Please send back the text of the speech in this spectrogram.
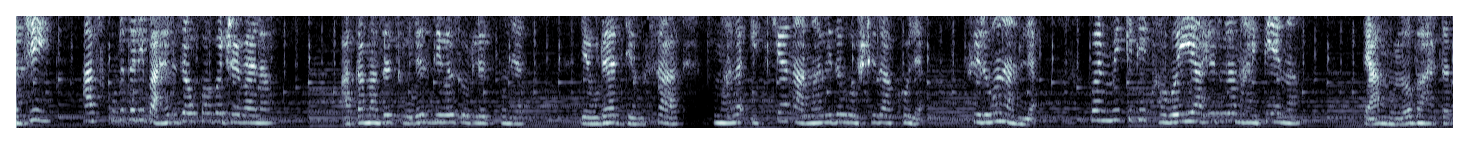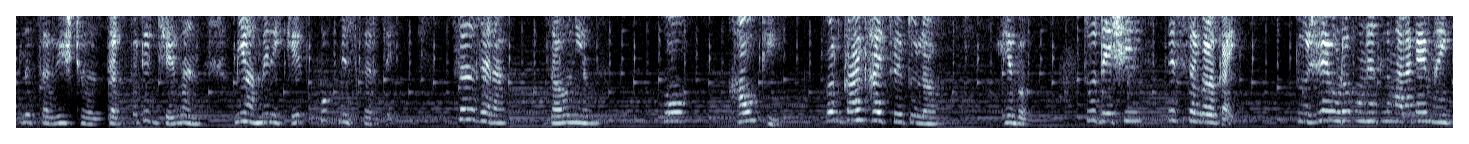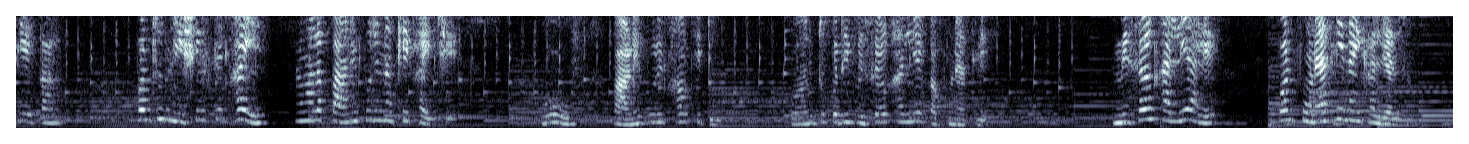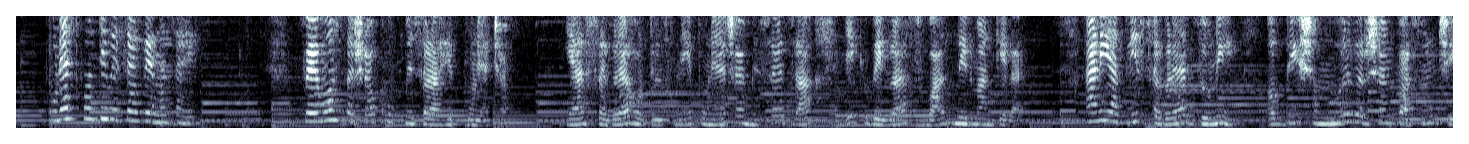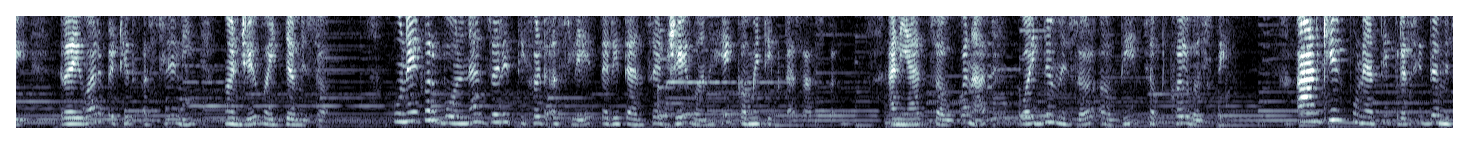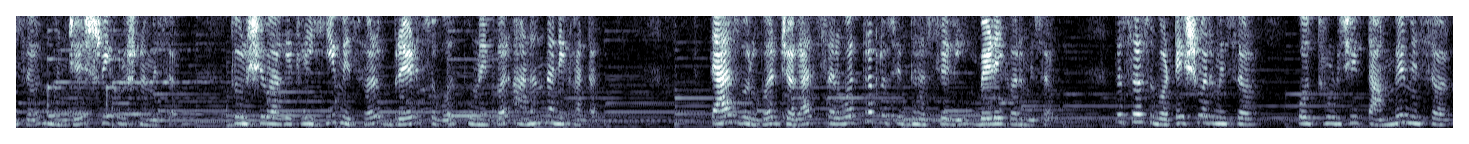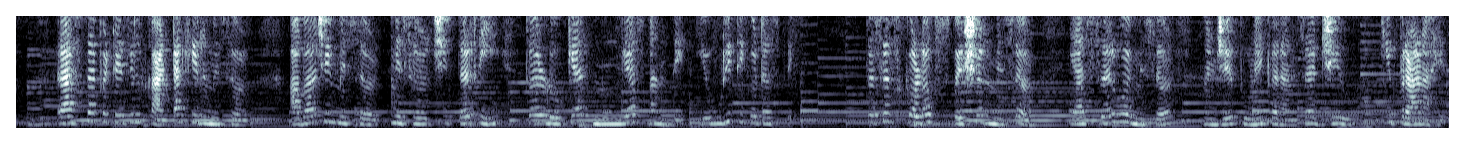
आजी आज कुठेतरी बाहेर जाऊ का ग जेवायला? आता माझे थोडेच दिवस उरलेत पुण्यात. एवढ्या दिवसात तुम्हाला इतक्या नानाविध गोष्टी दाखवल्या फिरवून आणल्या. पण मी किती खवई आहे तुला माहिती आहे ना? त्यामुळं भारतातलं चविष्ट चटपटीत जेवण मी अमेरिकेत खूप मिस करते. चल जरा जाऊन येऊ. हो खाऊ की. पण काय खायचंय तुला? हे बघ तू देशील ते सगळं काही. तुझ्या एवढं पुण्यातलं मला काही माहिती आहे का? पण तू नेशील ते खाईल पण मला पाणीपुरी नक्की खायची हो पाणीपुरी खाऊ की तू? पण तू कधी मिसळ खाल्ली आहे का पुण्यातली? मिसळ खाल्ली आहे पण पुण्यातली नाही खाल्ली अजून. पुण्यात कोणती मिसळ फेमस आहे? फेमस तशा खूप मिसळ आहेत पुण्याच्या. या सगळ्या हॉटेल्सने पुण्याच्या मिसळचा एक वेगळा स्वाद निर्माण केलाय. आणि यातली सगळ्यात जुनी अगदी शंभर वर्षांपासूनची रविवार पेठेत असलेली म्हणजे वैद्य मिसळ. पुणेकर बोलण्यात जरी तिखट असले तरी त्यांचं जेवण हे कमी तिखटाचं असतं. आणि या चौकनात वैद्य मिसळ अगदी चपखल बसते. आणखी एक पुण्यातली प्रसिद्ध मिसळ म्हणजे श्रीकृष्ण मिसळ. तुळशीबागेतली ही मिसळ ब्रेड सोबत पुणेकर आनंदाने खातात. त्याचबरोबर जगात सर्वत्र प्रसिद्ध असलेली बेडेकर मिसळ. तसंच वटेश्वर मिसळ कोथरूडची तांबे मिसळ रास्तापेठेतील काटाकीर मिसळ आबाची मिसळ मिसळची तर्री तर डोक्यात मुंग्याच आणते एवढी तिखट असते. तसेच कडक स्पेशल मिसळ या सर्व मिसळ म्हणजे पुणेकरांचा जीव की प्राण आहेत.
